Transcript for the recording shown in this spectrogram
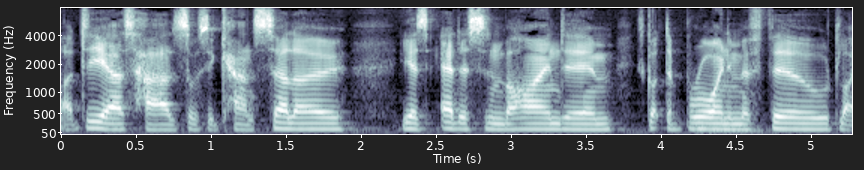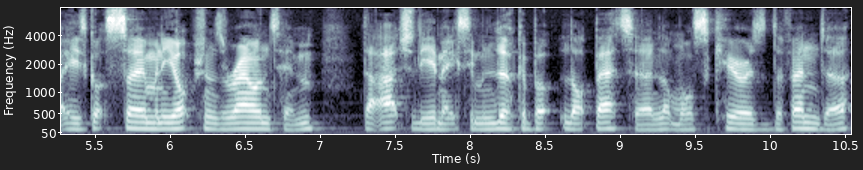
Like Diaz has obviously Cancelo, he has Ederson behind him, he's got De Bruyne in midfield. Like he's got so many options around him that actually it makes him look a lot better, and a lot more secure as a defender.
